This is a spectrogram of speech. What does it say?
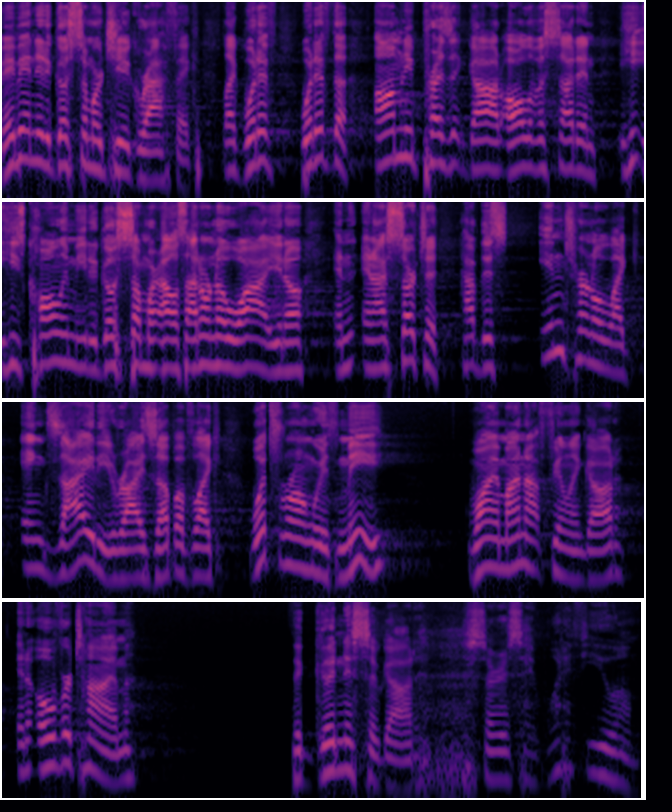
Maybe I need to go somewhere geographic. Like what if what if the omnipresent God all of a sudden he, he's calling me to go somewhere else? I don't know why, you know. And and I start to have this internal like anxiety rise up of like, what's wrong with me? Why am I not feeling God? And over time, the goodness of God started to say, what if you um,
